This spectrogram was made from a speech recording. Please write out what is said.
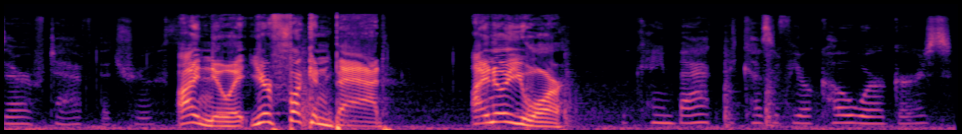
deserve to have the truth. I knew it. You're fucking bad. I know you are. You came back because of your coworkers.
